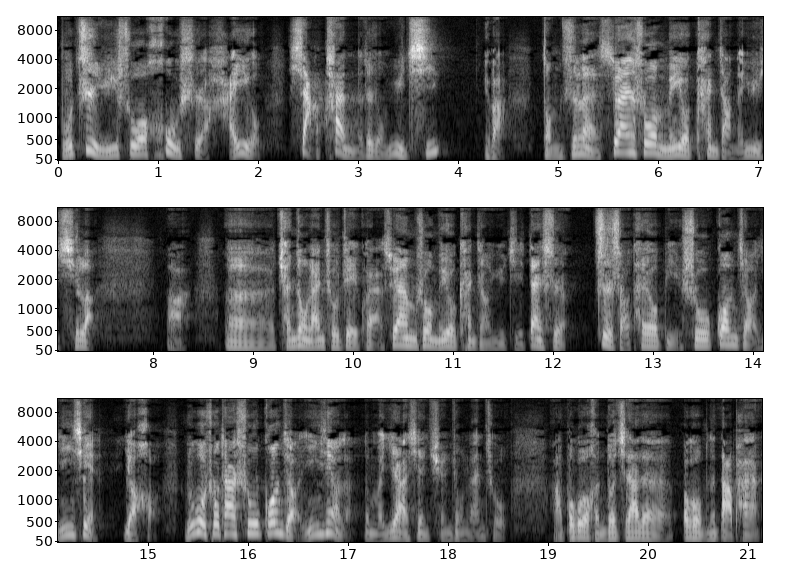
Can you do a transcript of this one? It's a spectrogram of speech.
不至于说后市还有下探的这种预期，对吧？总之呢，虽然说没有看涨的预期了，啊。呃，权重蓝筹这一块虽然说没有看涨预期，但是至少它要比收光脚阴线要好。如果说它收光脚阴线了，那么一二线权重蓝筹啊，包括很多其他的，包括我们的大盘，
